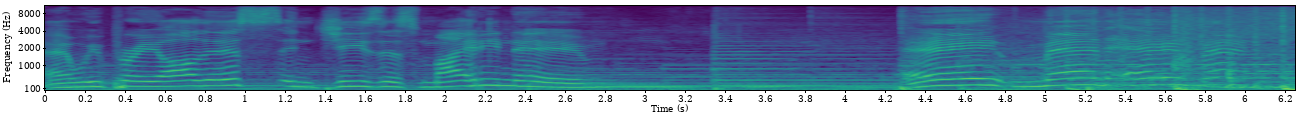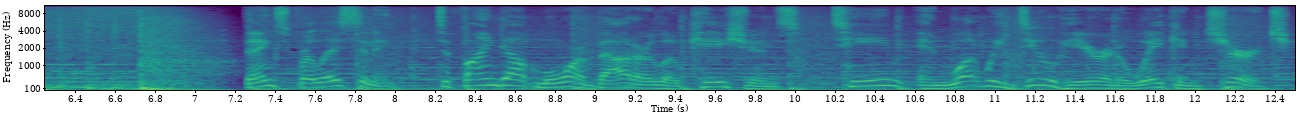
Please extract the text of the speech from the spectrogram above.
And we pray all this in Jesus' mighty name. Amen. Amen. Thanks for listening. To find out more about our locations, team, and what we do here at Awaken Church,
